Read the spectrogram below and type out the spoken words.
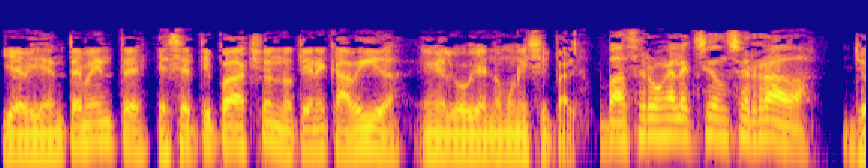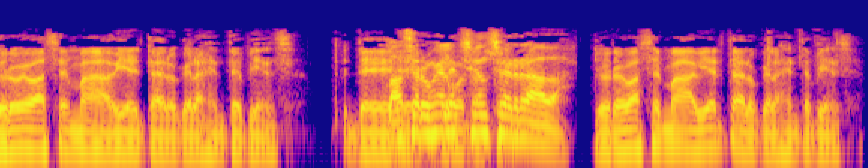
y evidentemente ese tipo de acción no tiene cabida en el gobierno municipal. Va a ser una elección cerrada. Yo creo que va a ser más abierta de lo que la gente piensa. De- Va a ser una elección votación. cerrada. Yo creo que va a ser más abierta de lo que la gente piensa.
